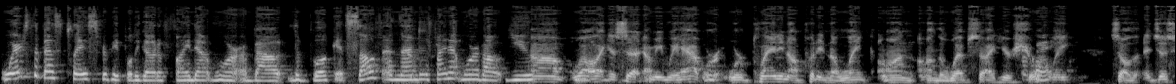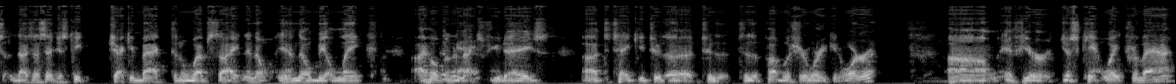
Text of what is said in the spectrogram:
Where's the best place for people to go to find out more about the book itself and then to find out more about you? Um, well, like I said, I mean, we have we're we're planning on putting a link on on the website here shortly. So just as I said, just keep checking back to the website, and it'll, and there'll be a link. I hope in the next few days uh, to take you to the to the to the publisher where you can order it. Um, if you're just can't wait for that,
